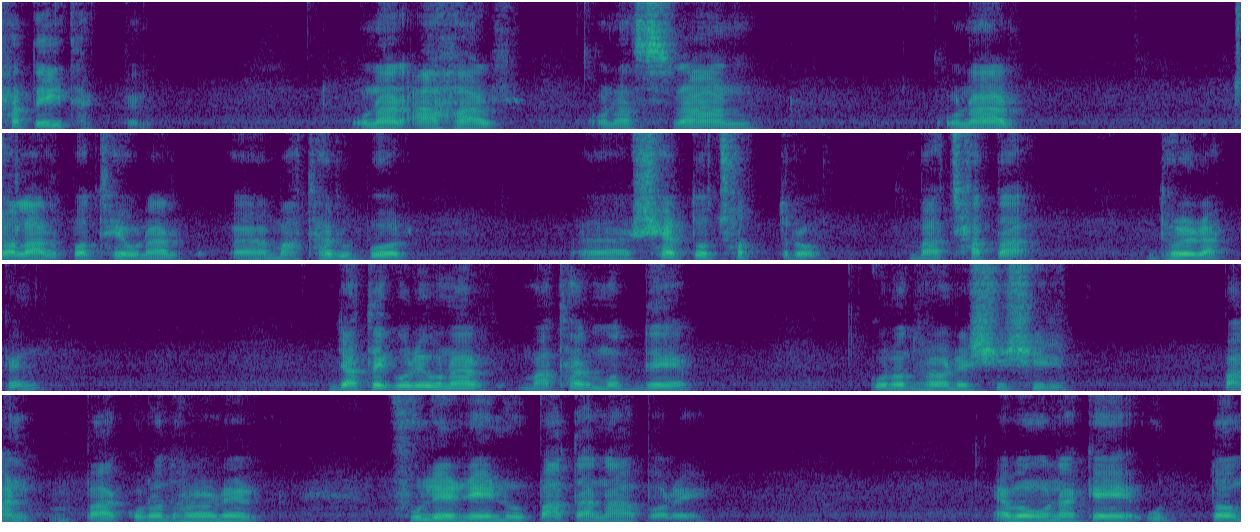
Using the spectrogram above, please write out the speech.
সাথেই থাকতেন। ওনার আহার, ওনার স্নান, ওনার চলার পথে ওনার মাথার উপর শ্বেত ছত্র বা ছাতা ধরে রাখতেন যাতে করে ওনার মাথার মধ্যে কোনো ধরনের শিশির পান বা কোনো ধরনের ফুলের রেণু, পাতা না পড়ে। এবং ওনাকে উত্তম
